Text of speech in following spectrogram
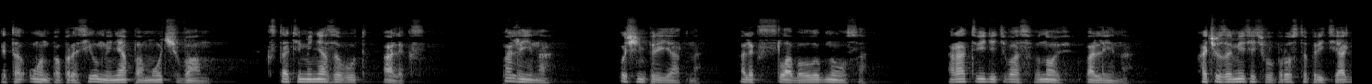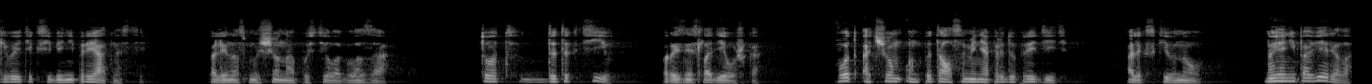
Это он попросил меня помочь вам. Кстати, меня зовут Алекс». «Полина». «Очень приятно». Алекс слабо улыбнулся. «Рад видеть вас вновь, Полина». Хочу заметить, вы просто притягиваете к себе неприятности». Полина смущенно опустила глаза. «Тот детектив», — произнесла девушка. «Вот о чем он пытался меня предупредить». Алекс кивнул. «Но я не поверила,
